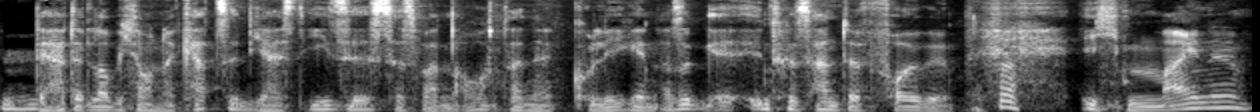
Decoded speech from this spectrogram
Der hatte, glaube ich, noch eine Katze, die heißt Isis. Das war dann auch seine Kollegin. Also äh, interessante Folge. Ich meine,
